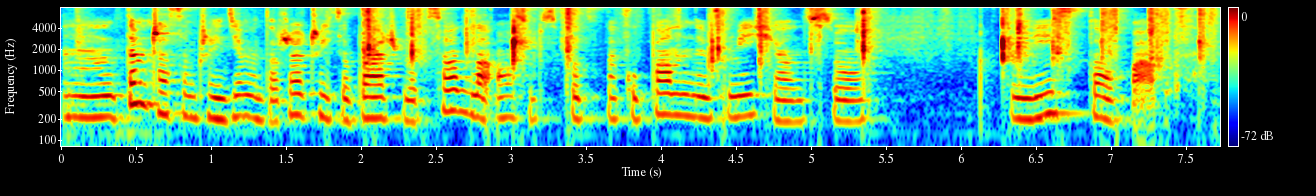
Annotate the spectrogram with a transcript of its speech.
Mm, Tymczasem przejdziemy do rzeczy i zobaczmy, co dla osób spod znaku Panny w miesiącu listopad.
